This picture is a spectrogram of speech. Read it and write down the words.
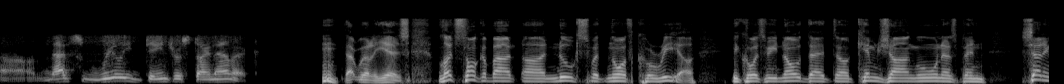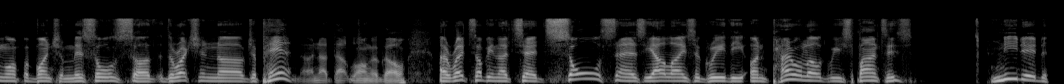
Um, that's really dangerous dynamic. Hmm, that really is. Let's talk about uh, nukes with North Korea because we know that uh, Kim Jong Un has been setting off a bunch of missiles uh, the direction of Japan uh, not that long ago. I read something that said Seoul says the Allies agree the unparalleled responses needed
